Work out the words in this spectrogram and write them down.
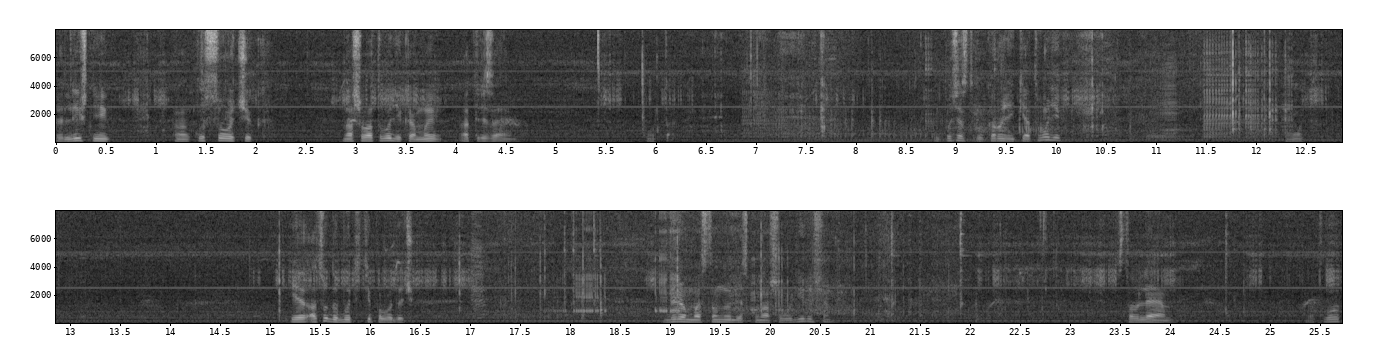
лишний э, кусочек нашего отводика мы отрезаем. Вот так. И получается такой коротенький отводик. Вот. И отсюда будет идти поводочек. Берем мы основную леску нашего удилища, вставляем вот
